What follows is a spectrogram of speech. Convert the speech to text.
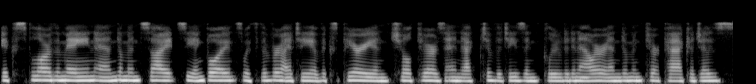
Explore the main Andaman sightseeing points with the variety of experiential tours and activities included in our Andaman tour packages.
